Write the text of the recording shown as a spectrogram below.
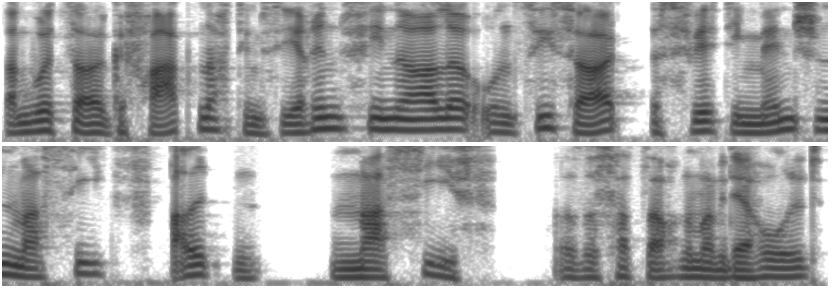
dann wurde sie gefragt nach dem Serienfinale und sie sagt, es wird die Menschen massiv spalten. Massiv. Also, das hat sie auch nochmal wiederholt.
